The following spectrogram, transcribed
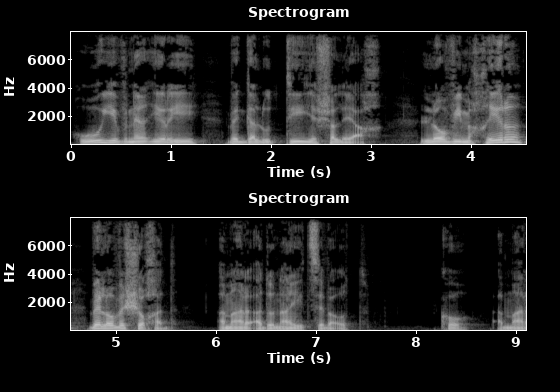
הוא יבנה עירי, וגלותי ישלח, לא במחיר ולא בשוחד, אמר אדוני צבאות. כה אמר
